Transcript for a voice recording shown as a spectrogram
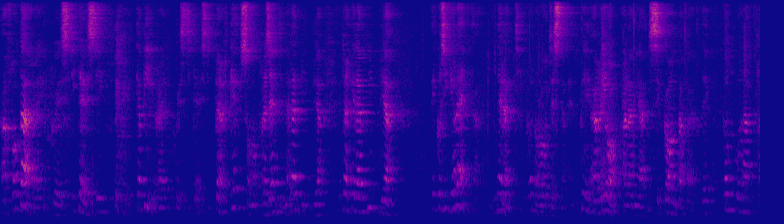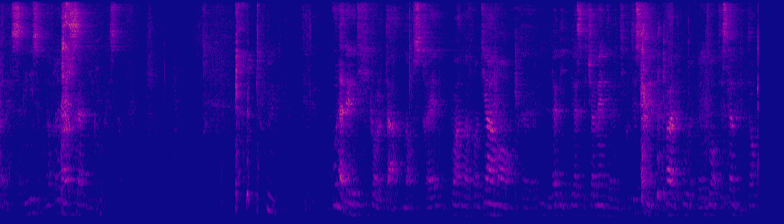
affrontare questi testi, capire questi testi, perché sono presenti nella Bibbia e perché la Bibbia è così violenta nell'Antico e nel Nuovo Testamento. Quindi arrivo alla mia seconda parte con una premessa. Inizio con una premessa di Una delle difficoltà nostre quando affrontiamo la Bibbia, specialmente l'Antico Testamento, vale pure per il Nuovo Testamento,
